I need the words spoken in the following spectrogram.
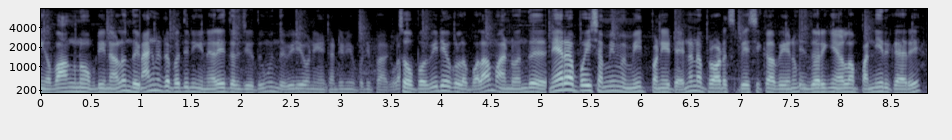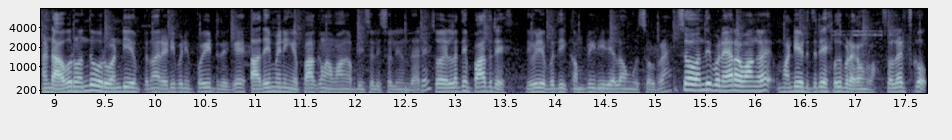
நீங்கள் வாங்கணும் அப்படின்னாலும் இந்த மேக்னெட்டை பற்றி நீங்கள் நிறைய தெரிஞ்சுக்கிறதுக்கும் இந்த வீடியோ நீங்கள் கண்டினியூ பண்ணி பார்க்கலாம். ஸோ இப்போ வீடியோக்குள்ளே போகலாம் அண்ட் வந்து நேராக போய் ஷமீமை மீட் பண்ணிட்டு என்னென்ன ப்ராடக்ட்ஸ் பேசிக்காக வேணும்? இது வரைக்கும் எல்லாம் பண்ணியிருக்காரு. அண்ட் அவர் வந்து ஒரு வண்டியை இப்போ தான் ரெடி பண்ணி போயிட்டு இருக்கு. அதேமாதிரி நீங்கள் பார்க்கலாம் வாங்க அப்படின்னு சொல்லி சொல்லியிருந்தாரு. ஸோ எல்லாத்தையும் பார்த்துட்டு இந்த வீடியோ பற்றி கம்ப்ளீட் டீடைலாக உங்களுக்கு சொல்கிறேன் ஸோ வந்து இப்போ நேராக வாங்க வண்டி எடுத்துகிட்டு புதுப்பேட்டை கிளம்பலாம். So let's go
